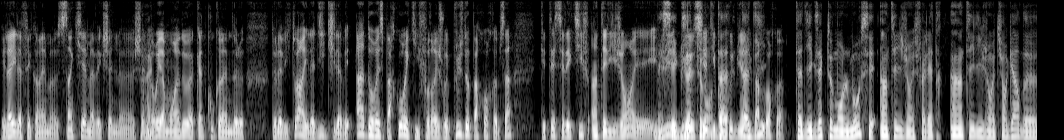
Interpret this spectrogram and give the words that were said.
Et là, il a fait quand même cinquième avec Shane, Ouais. Lowry, à moins deux, à quatre coups quand même de, de la victoire. Et il a dit qu'il avait adoré ce parcours et qu'il faudrait jouer plus de parcours comme ça, qui était sélectif, intelligent. Et Mais lui, c'est lui aussi a dit t'as- beaucoup de bien t'as du dit- parcours. Quoi. tu as dit exactement le mot c'est intelligent il fallait être intelligent et tu regardes euh,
